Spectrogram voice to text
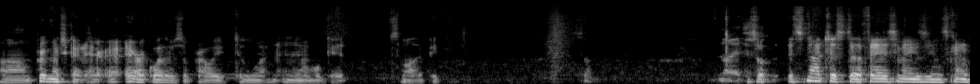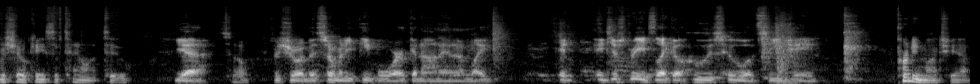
Um, pretty much got Er- Eric Weathers will probably do one, and then we'll get some other people. So, Nice. so it's not just a fantasy magazine; it's kind of a showcase of talent too. Yeah, So, for sure. There's so many people working on it. I'm like, it. It just reads like a who's who of CG. pretty much, yeah.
